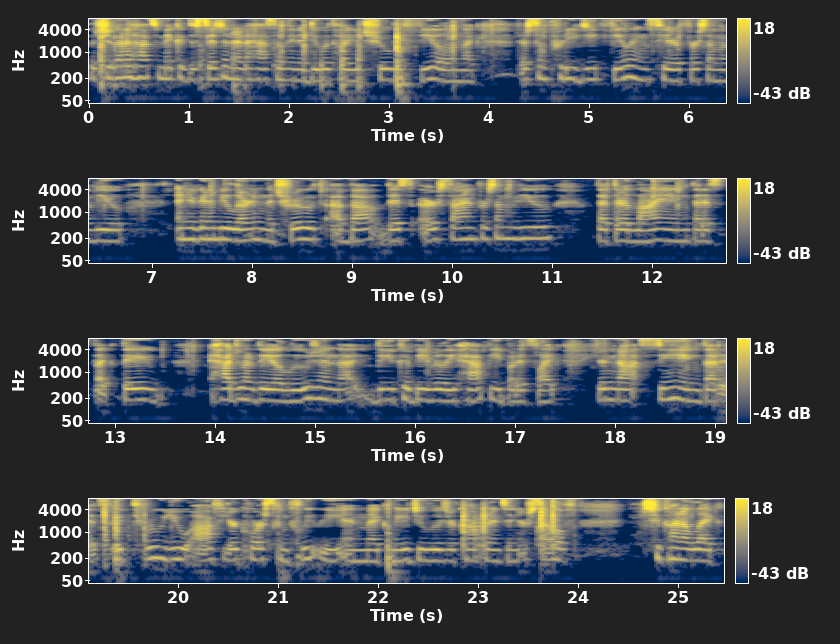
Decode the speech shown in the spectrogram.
But you're gonna have to make a decision and it has something to do with how you truly feel. And like there's some pretty deep feelings here for some of you. And you're gonna be learning the truth about this earth sign for some of you that they're lying, that it's like they had you under the illusion that you could be really happy, but it's like you're not seeing that it's it threw you off your course completely and like made you lose your confidence in yourself to kind of like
